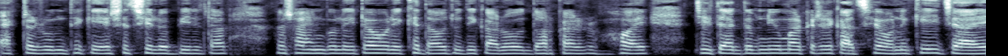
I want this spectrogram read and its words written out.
একটা রুম থেকে এসেছিল বিলটা। তো শাহিন বলে "এটাও রেখে দাও যদি কারও দরকার হয়।" যেহেতু একদম নিউ মার্কেটের কাছে অনেকেই যায়,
